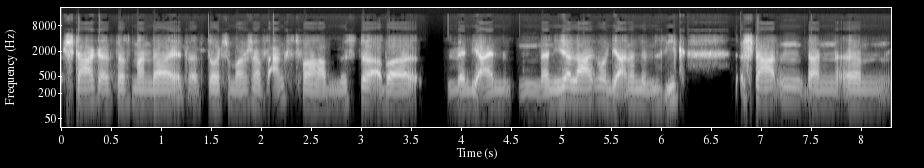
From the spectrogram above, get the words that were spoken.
stark, als dass man da jetzt als deutsche Mannschaft Angst vorhaben müsste. Aber wenn die einen mit einer Niederlage und die anderen mit einem Sieg starten, dann ähm,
